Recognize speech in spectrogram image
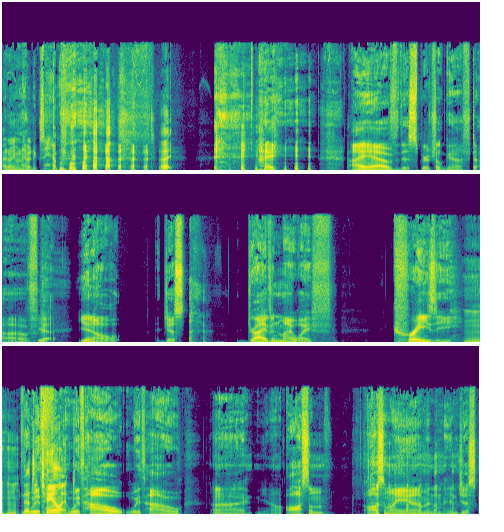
I don't even have an example. uh, I I have this spiritual gift of yeah. you know just driving my wife crazy hmm That's a with- talent. with how with how uh you know awesome awesome I am and and just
